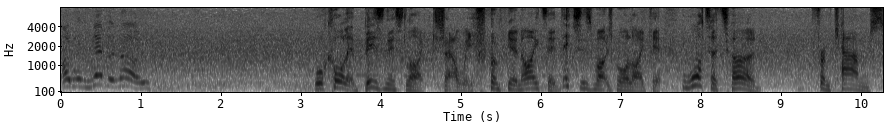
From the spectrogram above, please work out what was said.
I will never know. We'll call it business-like, shall we, from United. This is much more like it. What a turn from Cams.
